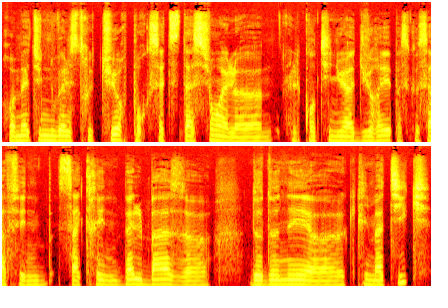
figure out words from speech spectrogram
remettre une nouvelle structure pour que cette station elle, euh, elle continue à durer parce que ça, fait une, ça crée une belle base euh, de données euh, climatiques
